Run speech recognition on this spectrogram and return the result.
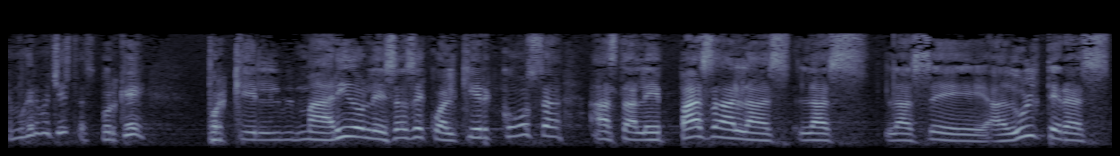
Hay mujeres machistas. ¿Por qué? Porque el marido les hace cualquier cosa, hasta le pasa a las, las, las eh, adúlteras,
